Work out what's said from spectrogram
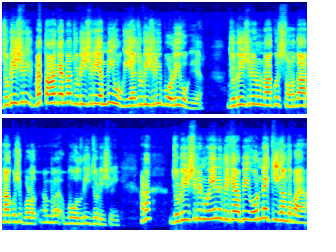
ਜੁਡੀਸ਼ਰੀ, ਮੈਂ ਤਾਂ ਕਹਿੰਦਾ ਜੁਡੀਸ਼ਰੀ ਅੰਨੀ ਹੋ ਗਈ ਆ, ਜੁਡੀਸ਼ਰੀ ਬੋਲੀ ਹੋ ਗਈ ਆ। ਜੁਡੀਸ਼ਰੀ ਨੂੰ ਨਾ ਕੁਝ ਸੁਣਦਾ, ਨਾ ਕੁਝ ਬੋਲਦੀ ਜੁਡੀਸ਼ਰੀ, ਹਨਾ? ਜੁਡੀਸ਼ਰੀ ਨੂੰ ਇਹ ਨਹੀਂ ਦੇਖਿਆ ਵੀ ਉਹਨੇ ਕੀ ਗੰਦ ਪਾਇਆ।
